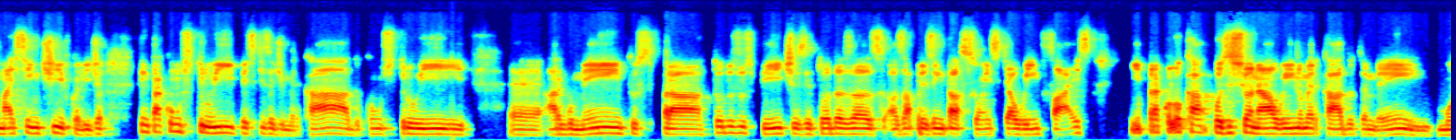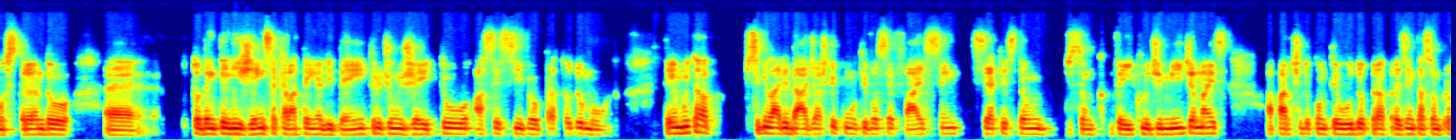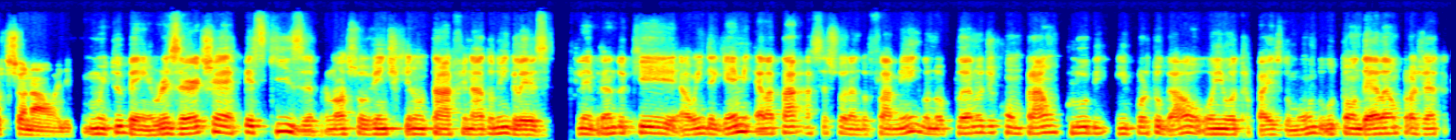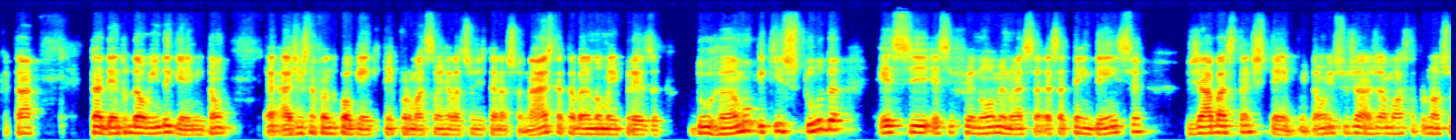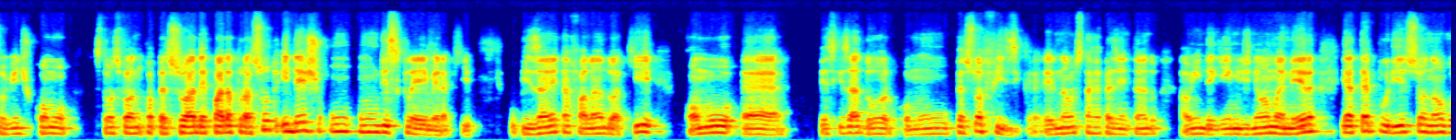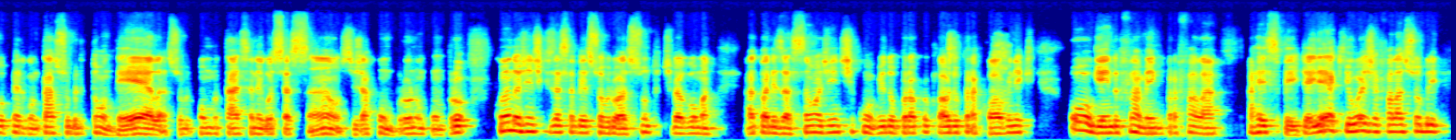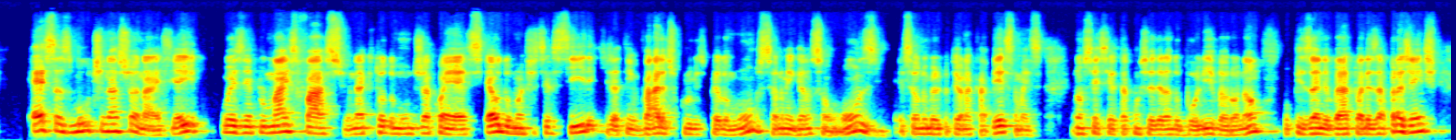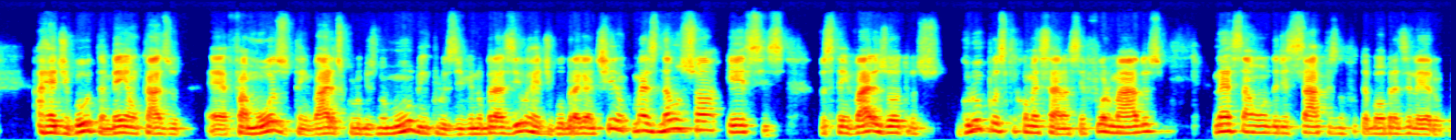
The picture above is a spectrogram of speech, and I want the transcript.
mais científico ali, de tentar construir pesquisa de mercado, construir é, argumentos para todos os pitches e todas as, as apresentações que a Win faz e para colocar, posicionar a Win no mercado também, mostrando é, toda a inteligência que ela tem ali dentro de um jeito acessível para todo mundo. Tem muita similaridade, acho que com o que você faz, sem ser a questão de ser um veículo de mídia, mas a parte do conteúdo para apresentação profissional ali. Muito bem. Research é pesquisa para o nosso ouvinte que não está afinado no inglês. Lembrando que a Win the Game ela está assessorando o Flamengo no plano de comprar um clube em Portugal ou em outro país do mundo. O tom dela é um projeto que está tá dentro da Win the Game. Então, é, a gente está falando com alguém que tem formação em relações internacionais, está trabalhando numa empresa do ramo e que estuda esse, esse fenômeno, essa, essa tendência já há bastante tempo. Então, isso já, já mostra para o nosso ouvinte como estamos falando com a pessoa adequada para o assunto. E deixo um, um disclaimer aqui. O Pisani está falando aqui como é, pesquisador, como pessoa física. Ele não está representando ao Indie Game de nenhuma maneira, e até por isso eu não vou perguntar sobre o tom dela, sobre como está essa negociação, se já comprou, não comprou. Quando a gente quiser saber sobre o assunto, tiver alguma atualização, a gente convida o próprio Cláudio Prakovnik ou alguém do Flamengo para falar a respeito. A ideia aqui hoje é falar sobre essas multinacionais. E aí, o exemplo mais fácil, né, que todo mundo já conhece, é o do Manchester City, que já tem vários clubes pelo mundo, se eu não me engano, são 11. Esse é o número que eu tenho na cabeça, mas não sei se ele está considerando o Bolívar ou não. O Pisani vai atualizar para a gente. A Red Bull também é um caso é, famoso, tem vários clubes no mundo, inclusive no Brasil, Red Bull Bragantino, mas não só esses. Você tem vários outros grupos que começaram a ser formados nessa onda de SAFs no futebol brasileiro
